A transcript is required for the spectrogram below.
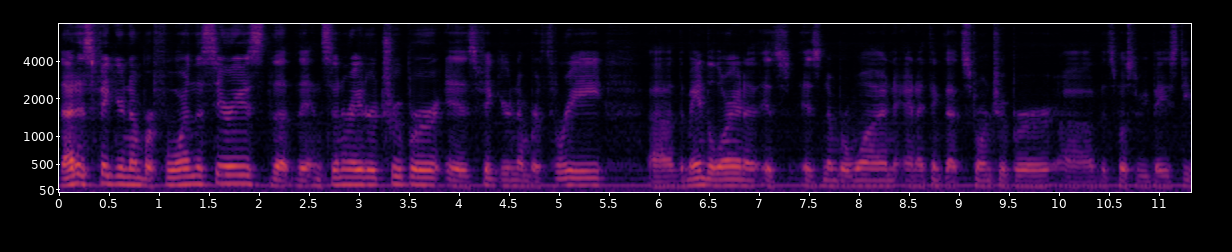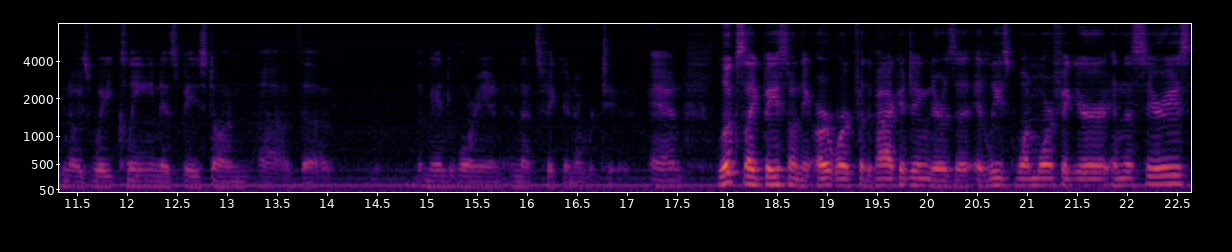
that is figure number four in the series. The the incinerator trooper is figure number three. Uh, the Mandalorian is is number one, and I think that Stormtrooper uh, that's supposed to be based, even though he's way clean, is based on uh, the the Mandalorian, and that's figure number two. And looks like based on the artwork for the packaging, there's a, at least one more figure in this series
